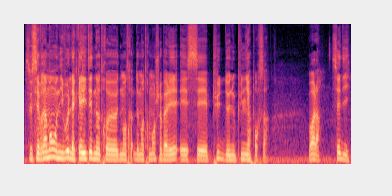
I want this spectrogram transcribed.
Parce que c'est vraiment au niveau de la qualité de notre, de notre manche à balai et c'est pute de nous punir pour ça. Voilà, c'est dit.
